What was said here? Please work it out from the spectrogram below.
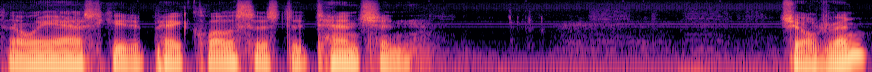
So we ask you to pay closest attention. Children.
